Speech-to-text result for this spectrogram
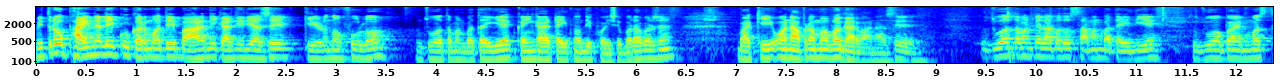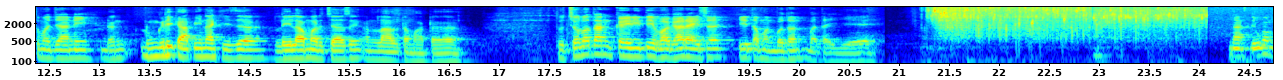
મિત્રો ફાઇનલી કુકરમાંથી બહાર નીકાળી દીધા છે કેળનો ફૂલો. જુઓ, તમને બતાવીએ, કંઈક આ ટાઈપનો દેખાય છે, બરાબર છે? બાકી ઓન આપણામાં વઘારવાના છે. જુઓ, તમને પહેલાં બધો સામાન બતાવી દઈએ. તો જુઓ, ભાઈ, મસ્ત મજાની ડુંગળી કાપી નાખી છે, લીલા મરચાં છે અને લાલ ટમાટર. તો ચલો તાન કઈ રીતે વઘારાય છે એ તમને બધાને બતાવીએ. નાખ દઉં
